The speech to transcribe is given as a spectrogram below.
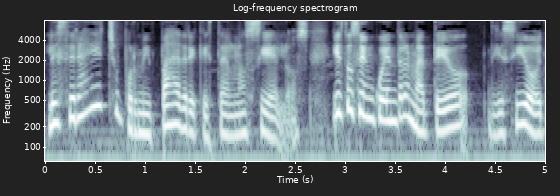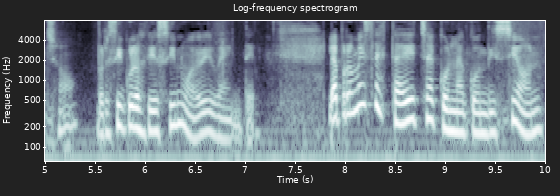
les será hecho por mi Padre que está en los cielos. Y esto se encuentra en Mateo 18, versículos 19 y 20. La promesa está hecha con la condición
